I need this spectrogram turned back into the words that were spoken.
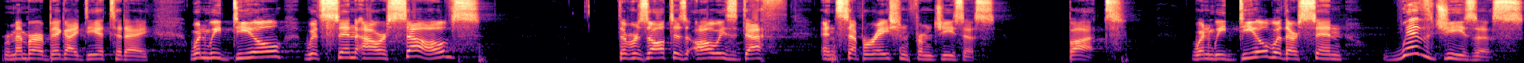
Remember our big idea today. When we deal with sin ourselves, the result is always death and separation from Jesus. But when we deal with our sin with Jesus,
